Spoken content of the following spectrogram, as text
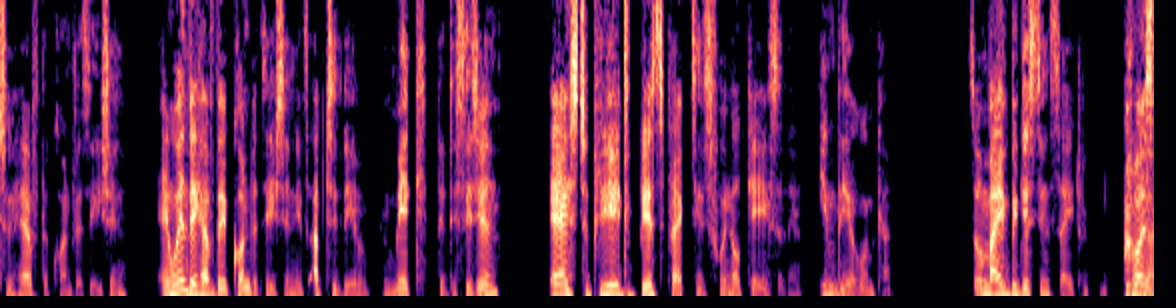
to have the conversation. And when they have the conversation, it's up to them to make the decision as to create best practice for healthcare excellence in their own country. So my biggest insight would be cross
